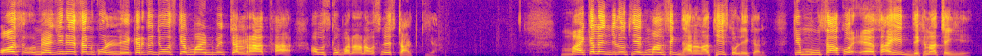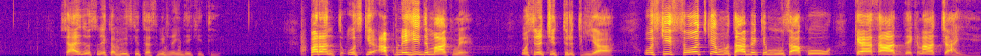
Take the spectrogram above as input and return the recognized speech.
और उस इमेजिनेशन को लेकर के जो उसके माइंड में चल रहा था, अब उसको बनाना उसने स्टार्ट किया। माइकल एंजलो की एक मानसिक धारणा थी इसको लेकर कि मूसा को ऐसा ही दिखना चाहिए। शायद उसने कभी उसकी तस्वीर नहीं देखी थी। परंतु उसके अपने ही दिमाग में उसने चित्रित किया, उसकी सोच के मुताबिक मूसा को कैसा दिखना चाहिए।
